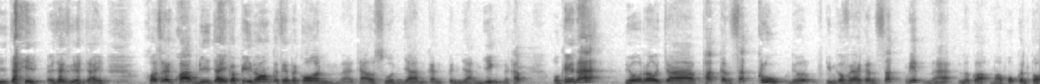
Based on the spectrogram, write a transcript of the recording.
ดีใจไม่ใช่เสียใจ ขอแสดงความดีใจกับพี่น้องเกษตรกรนะชาวสวนยางกันเป็นอย่างยิ่งนะครับ โอเคนะฮะเดี๋ยวเราจะพักกันสักครู่ เดี๋ยวกินกาแฟกันสักนิดนะฮะแล้วก็มาพบกันต่อ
